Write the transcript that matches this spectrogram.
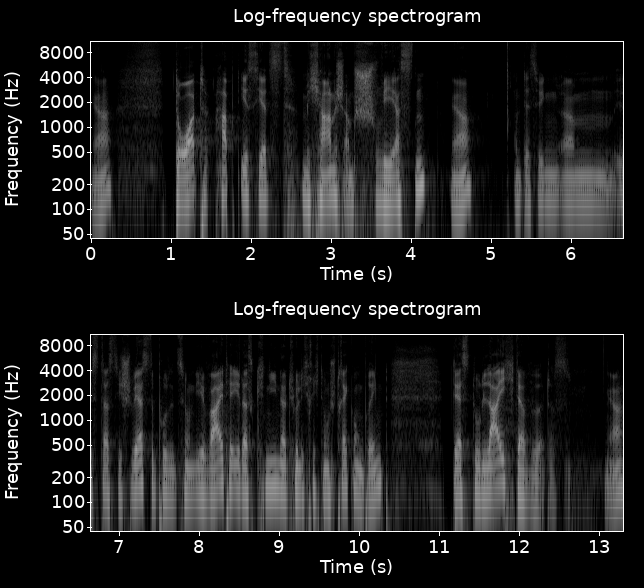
ja. Dort habt ihr es jetzt mechanisch am schwersten, ja. Und deswegen ähm, ist das die schwerste Position. Je weiter ihr das Knie natürlich Richtung Streckung bringt, desto leichter wird es, ja,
